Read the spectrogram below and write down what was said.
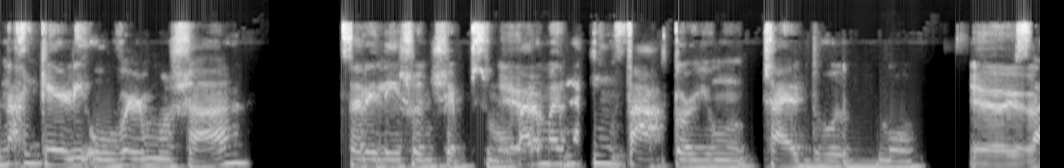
nakikarry over mo siya sa relationships mo. Yeah. Para malaking factor yung childhood mo Yeah, yeah. sa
